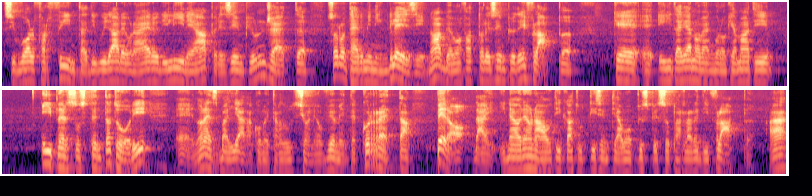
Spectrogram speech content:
si vuole far finta di guidare un aereo di linea per esempio un jet sono termini inglesi no? abbiamo fatto l'esempio dei flap che eh, in italiano vengono chiamati ipersostentatori eh, non è sbagliata come traduzione ovviamente è corretta però dai in aeronautica tutti sentiamo più spesso parlare di flap eh?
